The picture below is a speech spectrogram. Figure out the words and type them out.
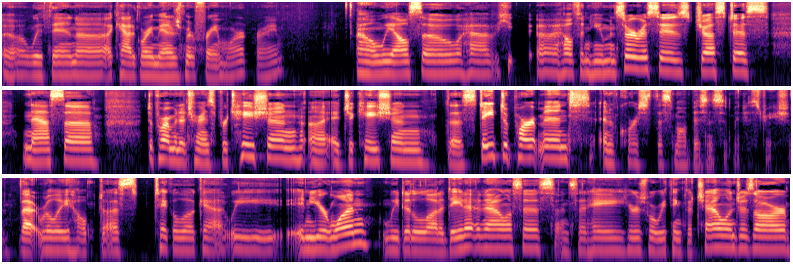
uh, within a, a category management framework, right? Uh, we also have uh, Health and Human Services, Justice, NASA, Department of Transportation, uh, Education, the State Department, and of course the Small Business Administration. That really helped us take a look at. We in year one we did a lot of data analysis and said, "Hey, here's where we think the challenges are.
